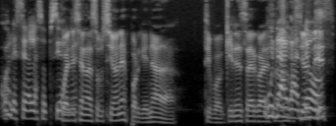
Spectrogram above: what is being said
¿Cuáles eran las opciones? cuáles eran las opciones, porque nada, tipo, quieren saber cuáles Una son las ganó. opciones,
